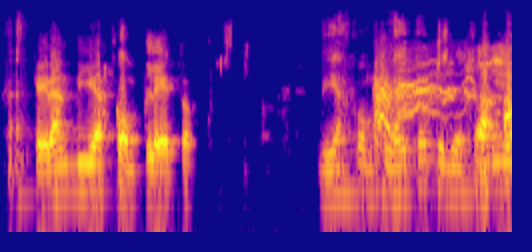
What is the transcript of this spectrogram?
que eran días completos. Días completos que yo salía,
